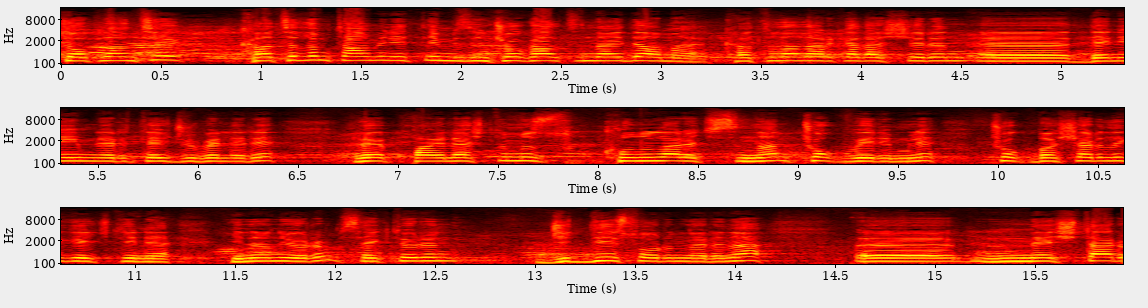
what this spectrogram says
Toplantı katılım tahmin ettiğimizin çok altındaydı ama katılan arkadaşların e, deneyimleri, tecrübeleri ve paylaştığımız konular açısından çok verimli, çok başarılı geçtiğine inanıyorum. Sektörün ciddi sorunlarına e, neşter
